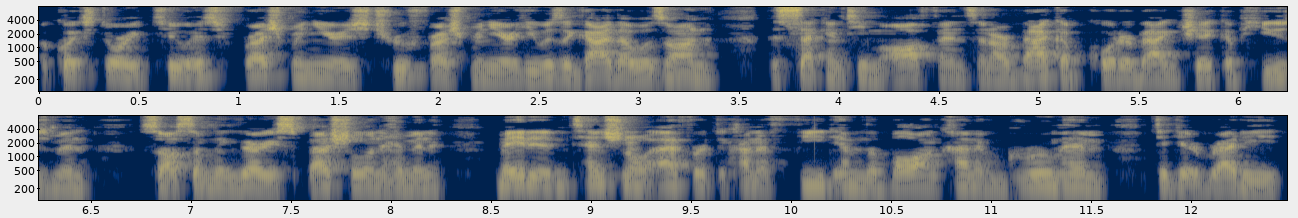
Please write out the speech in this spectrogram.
a quick story too, his freshman year, his true freshman year, he was a guy that was on the second team offense and our backup quarterback, Jacob Huseman, saw something very special in him and made an intentional effort to kind of feed him the ball and kind of groom him to get ready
